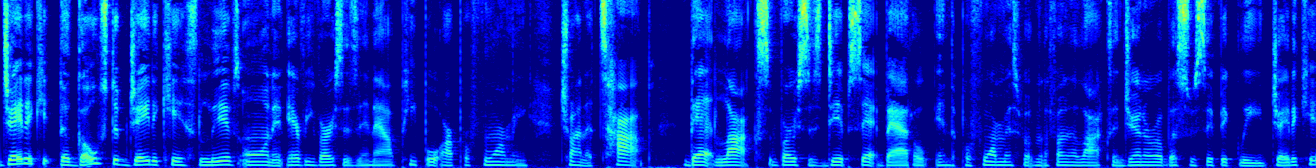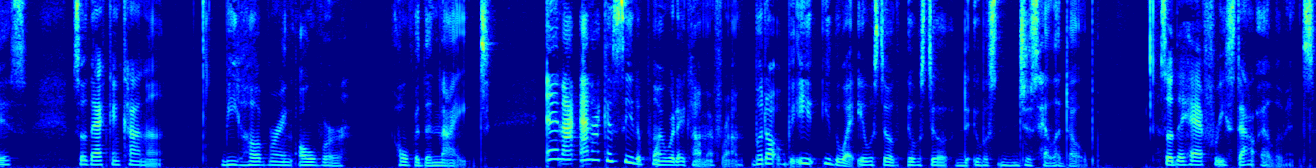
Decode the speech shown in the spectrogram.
Jada, the ghost of Jadakiss lives on in every Verzuz, and now people are performing, trying to top that Lox versus Dipset battle in the performance from the, from the Lox in general, but specifically Jadakiss. So that can kind of be hovering over over the night and I and I can see the point where they're coming from. But uh, either way, it was still it was still it was just hella dope. So they had freestyle elements.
